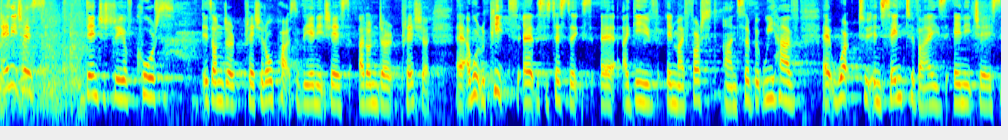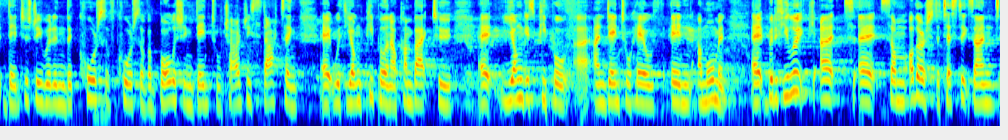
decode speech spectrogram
NHS dentistry, of course, is under pressure. All parts of the NHS are under pressure. Uh, I won't repeat uh, the statistics uh, I gave in my first answer, but we have uh, worked to incentivise NHS dentistry. We're in the course, of course, of abolishing dental charges, starting uh, with young people, and I'll come back to uh, youngest people uh, and dental health in a moment. Uh, but if you look at uh, some other statistics and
